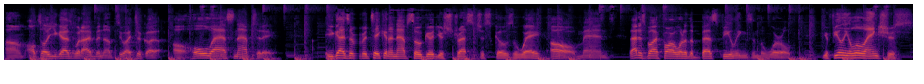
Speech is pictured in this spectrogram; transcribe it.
Um, I'll tell you guys what I've been up to. I took a, a whole ass nap today. You guys ever taken a nap so good your stress just goes away? Oh man, that is by far one of the best feelings in the world. You're feeling a little anxious,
